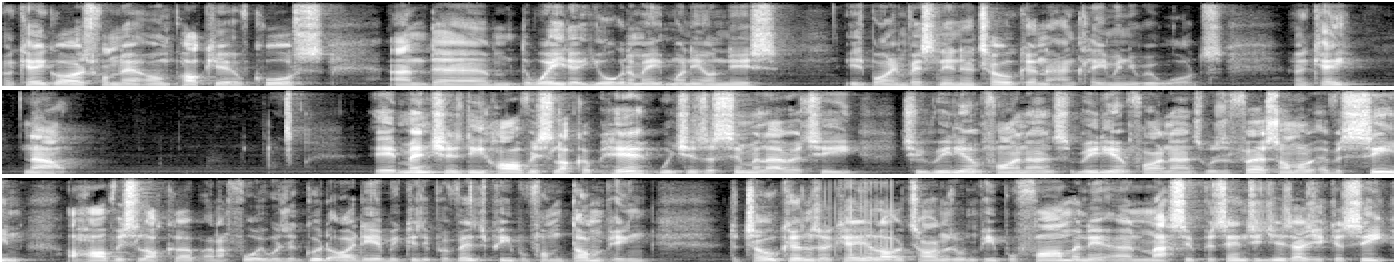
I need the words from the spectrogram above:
okay guys from their own pocket of course. And um, the way that you're going to make money on this is by investing in a token and claiming your rewards. Okay? Now it mentions the harvest lockup here which is a similarity to Rediant Finance. Rediant Finance was the first time I've ever seen a harvest lockup and I thought it was a good idea because it prevents people from dumping the tokens okay? A lot of times when people farm and they earn massive percentages as you can see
